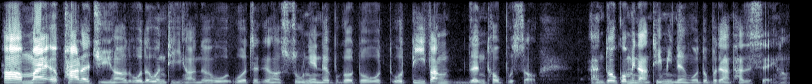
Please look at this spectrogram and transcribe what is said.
啊、，My apology 哈，我的问题哈，那我我这个书念的不够多，我我地方人头不熟，很多国民党提名人我都不知道他是谁哈。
